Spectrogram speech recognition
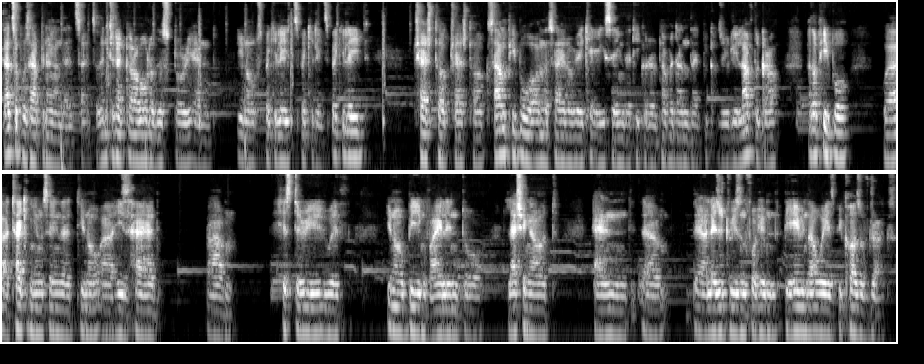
That's what was happening on that side. So the internet got a hold of the story and you know speculate, speculate, speculate, trash talk, trash talk. Some people were on the side of AKA saying that he could have never done that because he really loved the girl. Other people were attacking him, saying that you know uh, he's had um, history with you know being violent or lashing out, and um, the alleged reason for him behaving that way is because of drugs.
